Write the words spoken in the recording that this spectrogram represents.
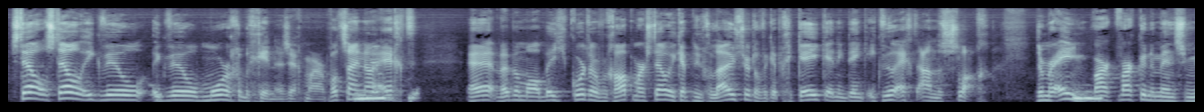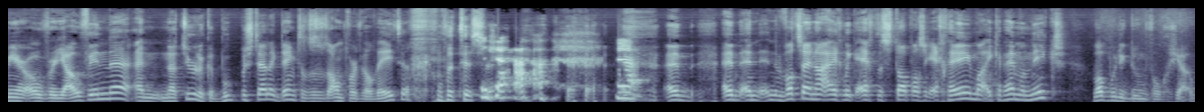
stel, stel ik, wil, ik wil morgen beginnen, zeg maar. Wat zijn nou mhm. echt. Hè, we hebben hem al een beetje kort over gehad, maar stel ik heb nu geluisterd of ik heb gekeken en ik denk ik wil echt aan de slag. Nummer 1, mhm. waar, waar kunnen mensen meer over jou vinden? En natuurlijk het boek bestellen. Ik denk dat we het antwoord wel weten ondertussen. Ja. ja. en, en, en, en wat zijn nou eigenlijk echt de stappen als ik echt helemaal... Ik heb helemaal niks. Wat moet ik doen volgens jou?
